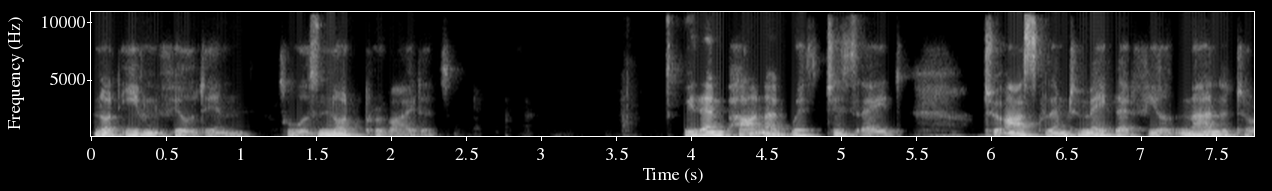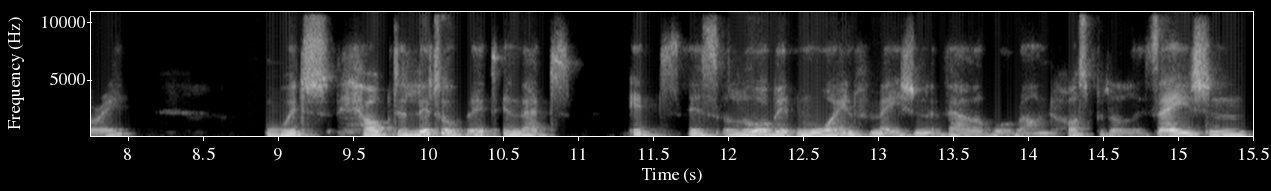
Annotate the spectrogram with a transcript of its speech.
not even filled in, so was not provided. We then partnered with GISAID to ask them to make that field mandatory, which helped a little bit in that it is a little bit more information available around hospitalization,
